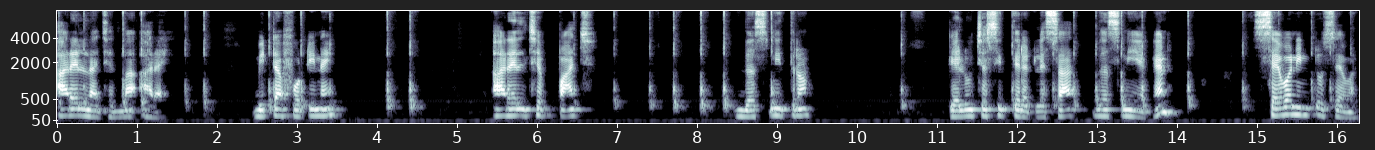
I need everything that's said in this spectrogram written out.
આરએલના છેદમાં RI beta forty nine RL છે પાંચ. દસની ત્રણ. પેલું છે સિત્તેર એટલે સાત, દસની એક, હે ને? સેવન ઇન્ટુ સેવન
